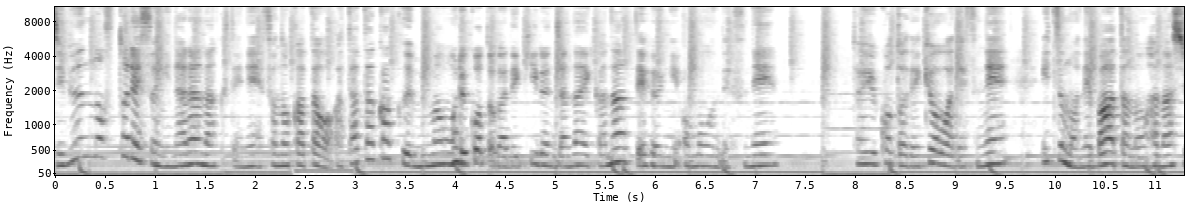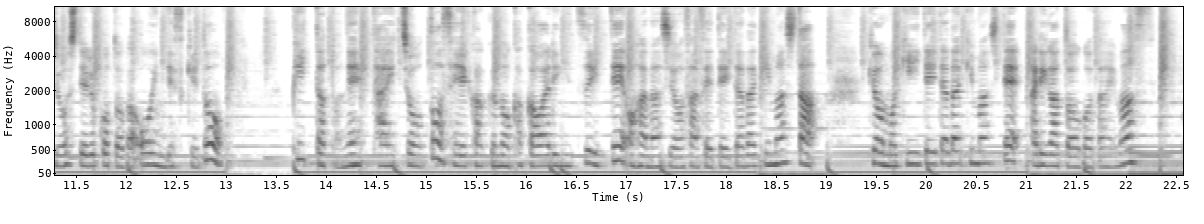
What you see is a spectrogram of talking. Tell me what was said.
自分のストレスにならなくてねその方を温かく見守ることができるんじゃないかなっていう風に思うんですね。ということで今日はですねいつもねバータのお話をしていることが多いんですけどピッタとね体調と性格の関わりについてお話をさせていただきました今日も聞いていただきましてありがとうございます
